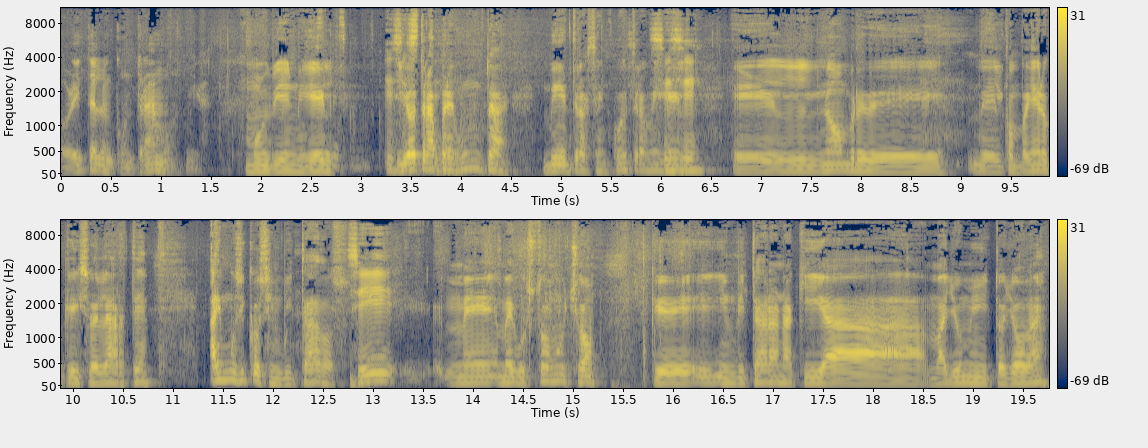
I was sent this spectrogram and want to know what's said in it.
ahorita lo encontramos, mira. Muy bien, Miguel. Es y otra este- pregunta, mientras se encuentra Sí, Miguel sí. el nombre de, del compañero que hizo el arte, hay músicos invitados. Sí, Me, me gustó mucho que invitaran aquí a Mayumi Toyoda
